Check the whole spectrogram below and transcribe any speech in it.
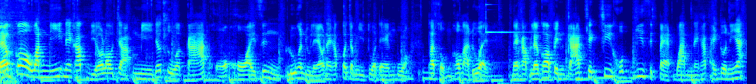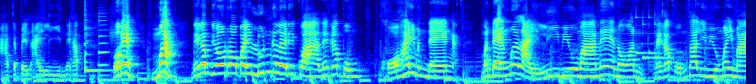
แล้วก็วันนี้นะครับเดี๋ยวเราจะมีเจ้าตัวการ์ดหอคอย ซึ่งรู้กันอยู่แล้วนะครับ ก็จะมีตัวแดงบวกผสมเข้ามาด้วยนะครับแล้วก็เป็นการ์ดเช็คชื่อครบ 28 วันนะครับไอตัวนี้อาจจะเป็นไอรีนนะครับโอเคมานะครับเดี๋ยวเราไปลุ้นกันเลยดีกว่านะครับผมขอให้มันแดงอะมันแดงเมื่อไหร่รีวิวมาแน่นอนนะครับผมถ้ารีวิวไม่มา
